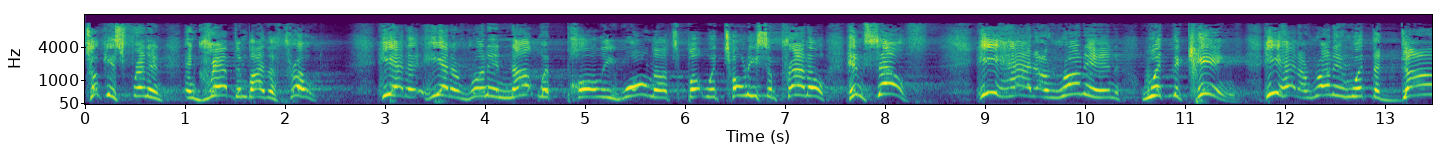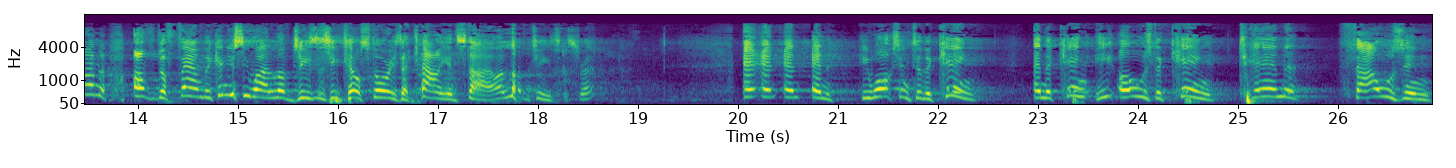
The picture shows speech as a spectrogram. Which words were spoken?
took his friend and, and grabbed him by the throat. He had, a, he had a run in not with Paulie Walnuts, but with Tony Soprano himself. He had a run in with the king. He had a run in with the Don of the family. Can you see why I love Jesus? He tells stories Italian style. I love Jesus, right? And, and, and, and he walks into the king, and the king, he owes the king 10,000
